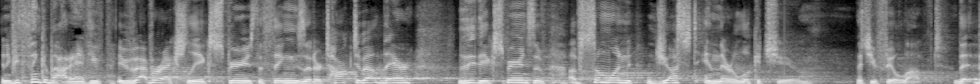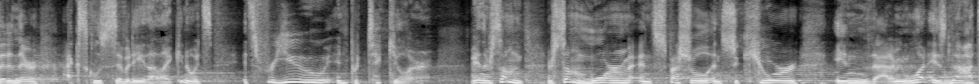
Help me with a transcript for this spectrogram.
And if you think about it, if you've, if you've ever actually experienced the things that are talked about there, the, the, experience of, of someone just in their look at you, that you feel loved, that, that in their exclusivity, that like, you know, it's, it's for you in particular. Man, there's something, there's something warm and special and secure in that. I mean, what is not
